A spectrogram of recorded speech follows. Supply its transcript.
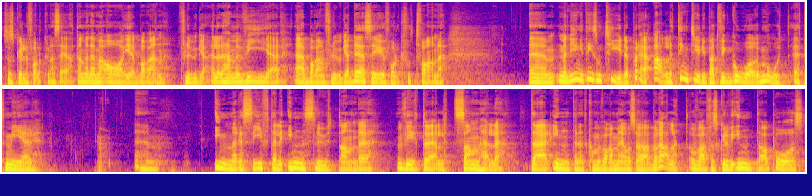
så skulle folk kunna säga att Nej, men det med AI är bara en fluga. Eller det här med VR är bara en fluga. Det säger ju folk fortfarande. Ehm, men det är ingenting som tyder på det. Allting tyder på att vi går mot ett mer ehm, immersivt eller inslutande virtuellt samhälle där internet kommer vara med oss överallt. Och varför skulle vi inte ha på oss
